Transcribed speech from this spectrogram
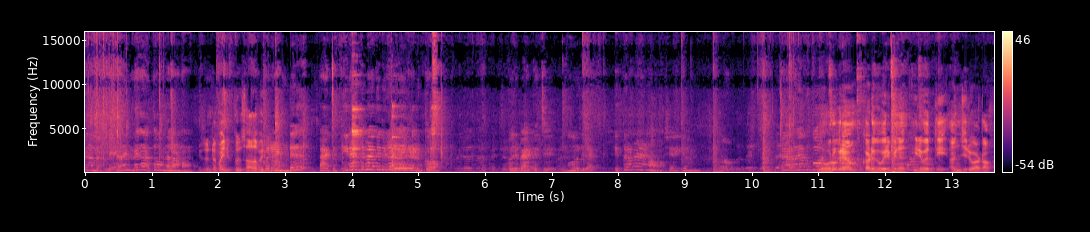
കണ്ടിട്ടില്ലേ? അത് എന്റെ ക- തോന്നലാണോ? ഇതിന്റെ പരിപ്പ് സാധാ പരിപ്പ്. രണ്ട് പാക്കറ്റ് ഈ രണ്ട് പാക്കറ്റ് കടുക് എടുക്കോ? ഒരു പാക്കറ്റ് നൂറ് ഗ്രാം. ഇത്ര വേണോ ശരിക്കും? നൂറ് ഗ്രാം കടുക് പരിപ്പിന് ഇരുപത്തി അഞ്ച് രൂപ കേട്ടോ.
